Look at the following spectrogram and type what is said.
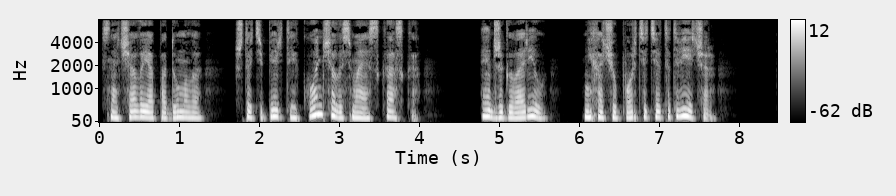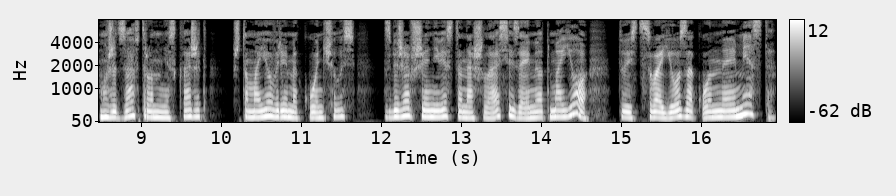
Сначала я подумала, что теперь-то и кончилась моя сказка — Эд говорил, не хочу портить этот вечер. Может, завтра он мне скажет, что мое время кончилось, сбежавшая невеста нашлась и займет мое, то есть свое законное место.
